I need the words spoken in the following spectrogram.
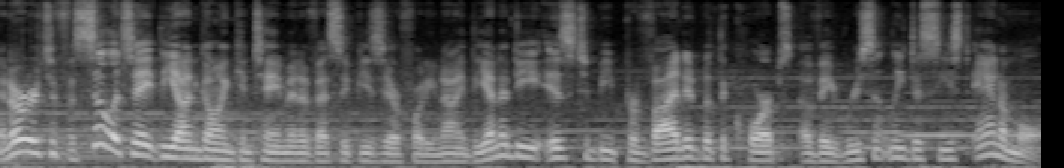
In order to facilitate the ongoing containment of SCP-049, the entity is to be provided with the corpse of a recently deceased animal,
